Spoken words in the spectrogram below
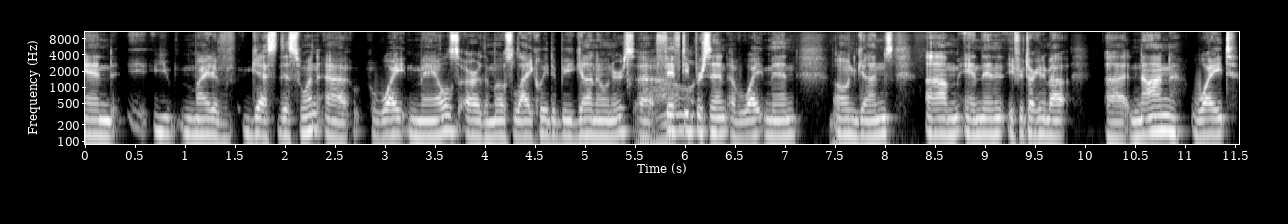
and you might have guessed this one. Uh, white males are the most likely to be gun owners. Uh, fifty uh, percent of white men own guns. Um, and then if you're talking about uh, non-white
